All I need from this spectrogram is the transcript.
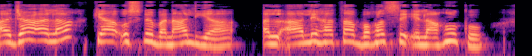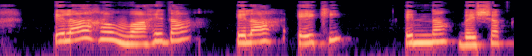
اجا اللہ کیا اس نے بنا لیا الحتا بہت سے الہوں کو؟ الہ واحدہ، الہ ایک ہی۔ ان، بے شک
